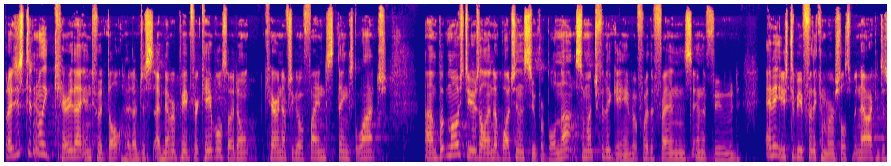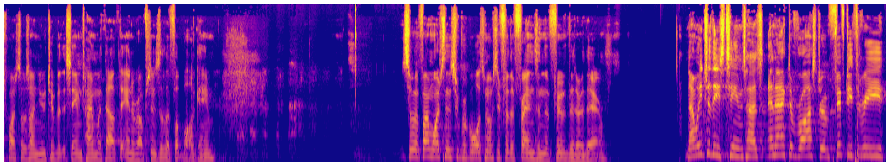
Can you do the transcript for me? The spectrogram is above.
but I just didn't really carry that into adulthood. I've just I've never paid for cable, so I don't care enough to go find things to watch. Um, but most years I'll end up watching the Super Bowl, not so much for the game, but for the friends and the food. And it used to be for the commercials, but now I can just watch those on YouTube at the same time without the interruptions of the football game. So if I'm watching the Super Bowl, it's mostly for the friends and the food that are there. Now, each of these teams has an active roster of 53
